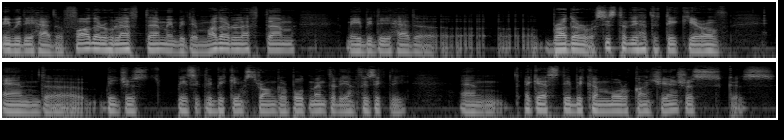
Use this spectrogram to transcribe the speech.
maybe they had a father who left them, maybe their mother left them, maybe they had a, a brother or sister they had to take care of, and uh, they just basically became stronger both mentally and physically. And I guess they become more conscientious because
